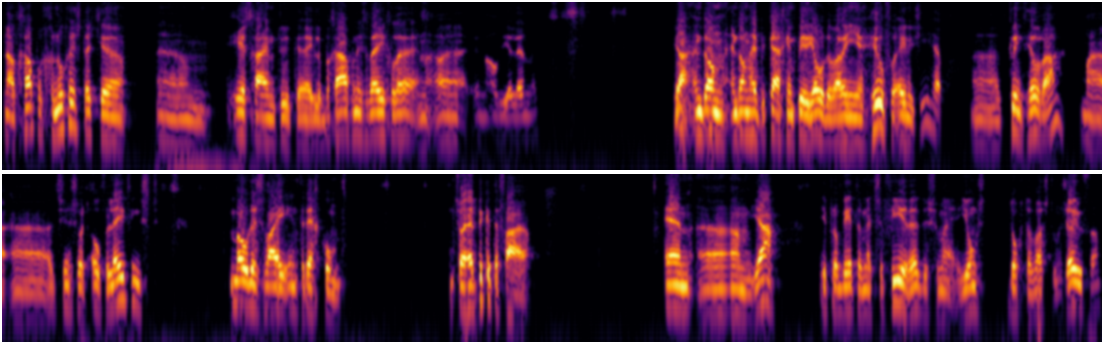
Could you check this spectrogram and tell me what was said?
Nou, het grappige genoeg is dat je um, eerst ga je natuurlijk hele begrafenis regelen en, uh, en al die ellende. Ja, en dan, en dan heb je, krijg je een periode waarin je heel veel energie hebt. Uh, het klinkt heel raar, maar uh, het is een soort overlevingsmodus waar je in terecht komt. Zo heb ik het ervaren. En um, ja, je probeert er met z'n vieren. Dus mijn jongste dochter was toen zeven.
